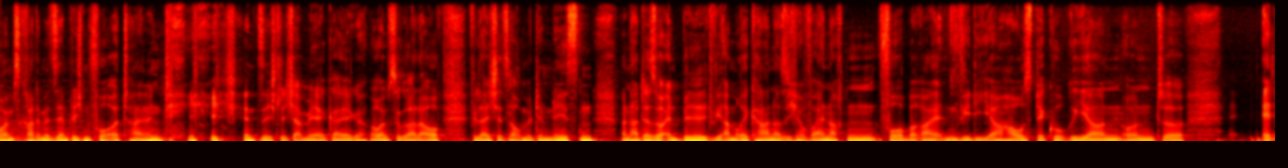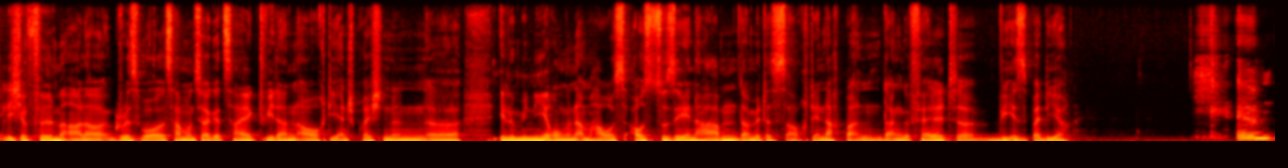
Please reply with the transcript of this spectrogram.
Räumst gerade mit sämtlichen Vorurteilen, die ich hinsichtlich Amerika hege, räumst du gerade auf. Vielleicht jetzt auch mit dem nächsten. Man hat ja so ein Bild, wie Amerikaner sich auf Weihnachten vorbereiten, wie die ihr Haus dekorieren und äh, etliche Filme aller Griswolds haben uns ja gezeigt, wie dann auch die entsprechenden äh, Illuminierungen am Haus auszusehen haben, damit es auch den Nachbarn dann gefällt. Äh, wie ist es bei dir? Ähm,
